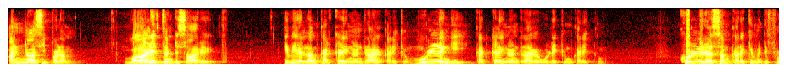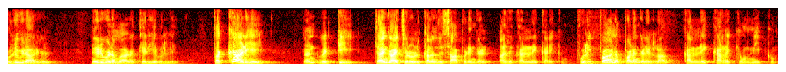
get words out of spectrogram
அன்னாசி பழம் வாழைத்தண்டு சாறு இவையெல்லாம் கற்களை நன்றாக கரைக்கும். முள்ளங்கி கற்களை நன்றாக உடைக்கும் கரைக்கும். கொள்ளு ரசம் கரைக்கும் என்று சொல்லுகிறார்கள். நிறுவனமாக தெரியவில்லை. தக்காளியை நான் வெட்டி தேங்காய் சுருள் கலந்து சாப்பிடுங்கள். அது கல்லை கரைக்கும். புளிப்பான பழங்கள் எல்லாம் கல்லை கரைக்கும் நீக்கும்.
